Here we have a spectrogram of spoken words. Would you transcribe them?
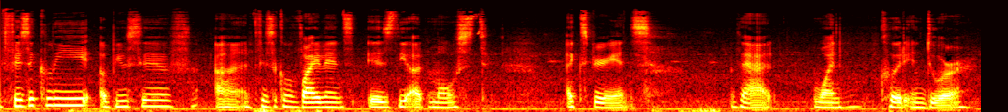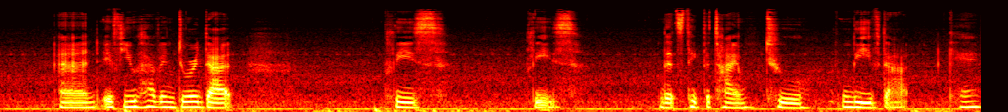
Physically abusive uh, and physical violence is the utmost experience that one could endure and if you have endured that please please let's take the time to leave that okay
